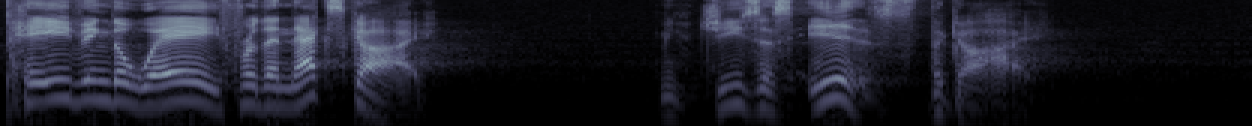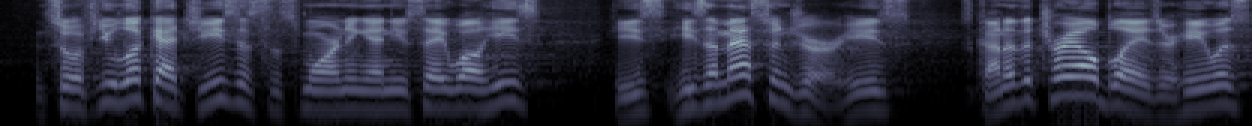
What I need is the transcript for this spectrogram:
paving the way for the next guy. I mean, Jesus is the guy. And so if you look at Jesus this morning and you say, well, he's, he's, he's a messenger, he's, he's kind of the trailblazer, he was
